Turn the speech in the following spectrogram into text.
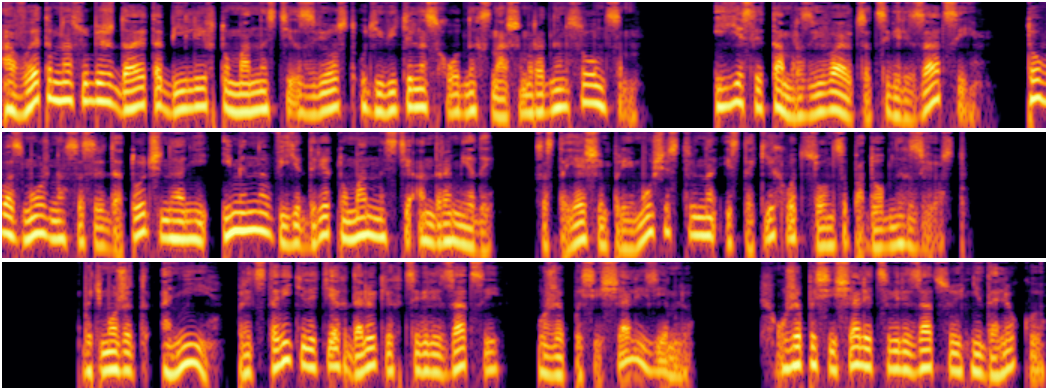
А в этом нас убеждает обилие в туманности звезд, удивительно сходных с нашим родным Солнцем. И если там развиваются цивилизации, то, возможно, сосредоточены они именно в ядре туманности Андромеды, состоящем преимущественно из таких вот солнцеподобных звезд. Быть может, они, представители тех далеких цивилизаций, уже посещали Землю? Уже посещали цивилизацию недалекую?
